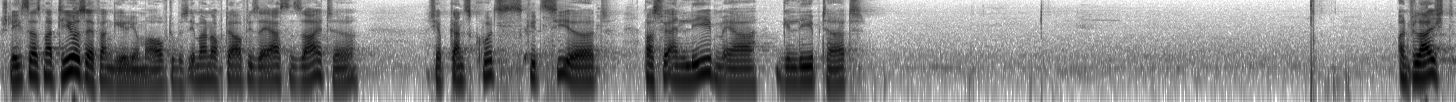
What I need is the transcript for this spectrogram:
Schlägst du das Matthäusevangelium auf? Du bist immer noch da auf dieser ersten Seite. Ich habe ganz kurz skizziert, was für ein Leben er gelebt hat. Und vielleicht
